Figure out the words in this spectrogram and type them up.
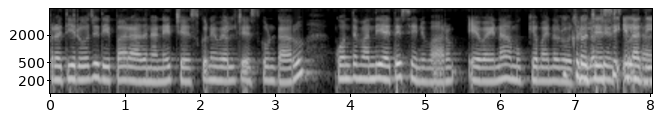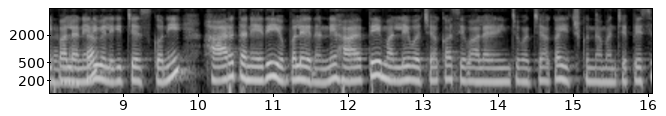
ప్రతిరోజు దీపారాధన అనేది చేసుకునే వాళ్ళు చేసుకుంటారు. కొంతమంది అయితే శనివారం ఏవైనా ముఖ్యమైన రోజు ఇక్కడ వచ్చేసి ఇలా దీపాలు అనేది వెలిగించేసుకొని హారతి అనేది ఇవ్వలేదండి. హారతి మళ్ళీ వచ్చాక శివాలయం నుంచి వచ్చాక ఇచ్చుకుందామని చెప్పేసి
